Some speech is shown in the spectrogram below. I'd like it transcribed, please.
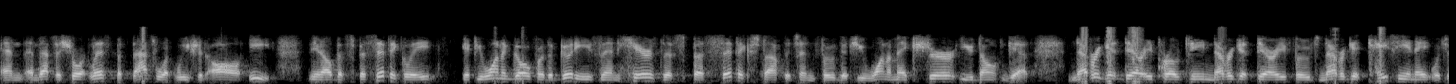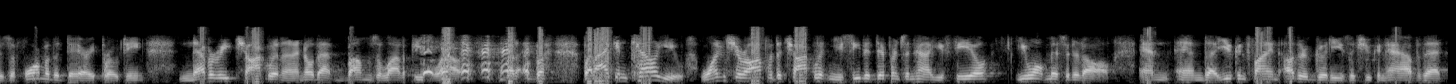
and and that's a short list, but that's what we should all eat. You know, but specifically if you want to go for the goodies, then here's the specific stuff that's in food that you want to make sure you don't get. Never get dairy protein, never get dairy foods, never get caseinate, which is a form of the dairy protein. Never eat chocolate, and I know that bums a lot of people out. but, but, but I can tell you, once you're off of the chocolate and you see the difference in how you feel, you won't miss it at all. And and uh, you can find other goodies that you can have that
